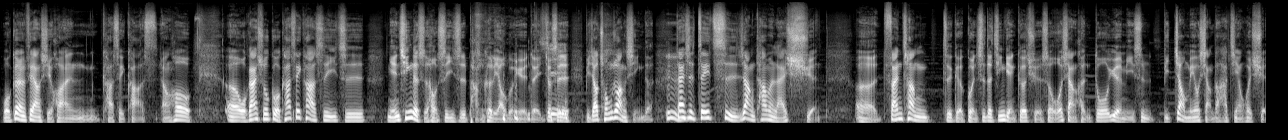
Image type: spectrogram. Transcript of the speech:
我个人非常喜欢 Classic Cars，然后呃，我刚才说过，Classic Cars 是一支年轻的时候是一支朋克的摇滚乐队，就是比较冲撞型的。嗯但是这一次让他们来选，呃，翻唱这个滚石的经典歌曲的时候，我想很多乐迷是比较没有想到他竟然会选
